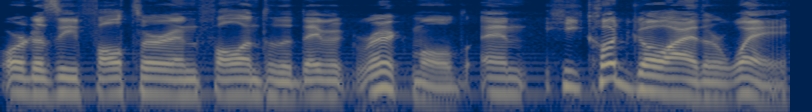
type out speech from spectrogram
Or does he falter and fall into the David Rittich mold? And he could go either way.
